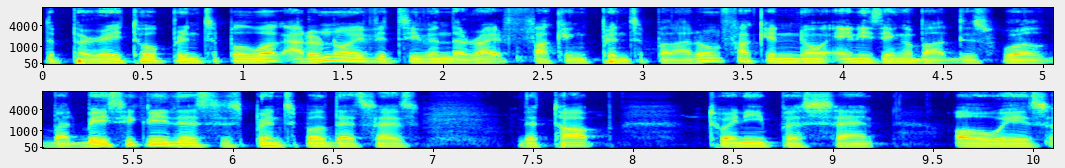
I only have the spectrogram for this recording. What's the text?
the Pareto principle works? I don't know if it's even the right fucking principle. I don't fucking know anything about this world. But basically, there's this principle that says the top twenty percent always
